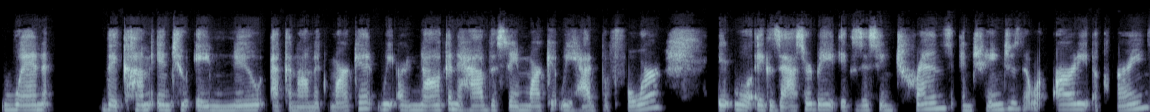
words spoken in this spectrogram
when they come into a new economic market, we are not going to have the same market we had before. It will exacerbate existing trends and changes that were already occurring.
